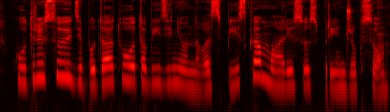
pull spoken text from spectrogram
– Кутрису и депутату от объединенного списка Марису Спринджуксу.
